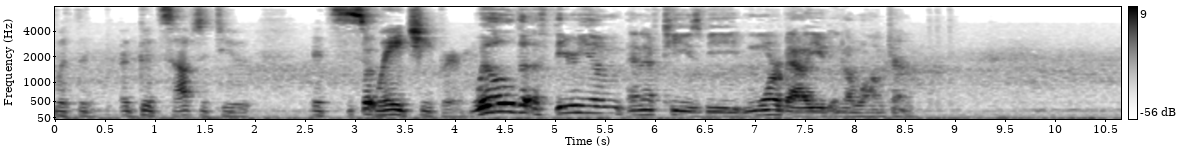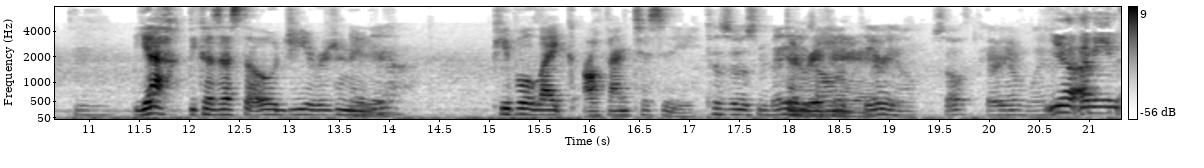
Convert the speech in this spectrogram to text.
with a, a good substitute, it's But- way cheaper. Will the Ethereum NFTs be more valued in the long term? Mm, Yeah, because that's the OG originator. yeah, People like authenticity. because it was made The on. Ethereum. So Ethereum wins. Yeah, I mean,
